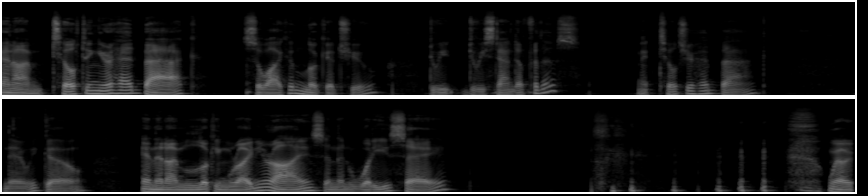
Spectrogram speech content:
and I'm tilting your head back so I can look at you. Do we do we stand up for this? I tilt your head back. There we go. And then I'm looking right in your eyes, and then what do you say? well,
